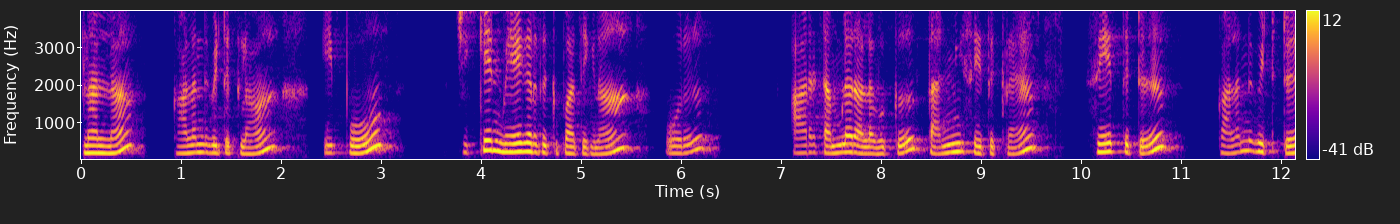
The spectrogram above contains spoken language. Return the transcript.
நல்லா கலந்து விட்டுக்கலாம். இப்போது சிக்கன் வேகிறதுக்கு பார்த்திங்கன்னா ஒரு அரை டம்ளர் அளவுக்கு தண்ணி சேர்த்துக்கிறேன். சேர்த்துட்டு கலந்து விட்டுட்டு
